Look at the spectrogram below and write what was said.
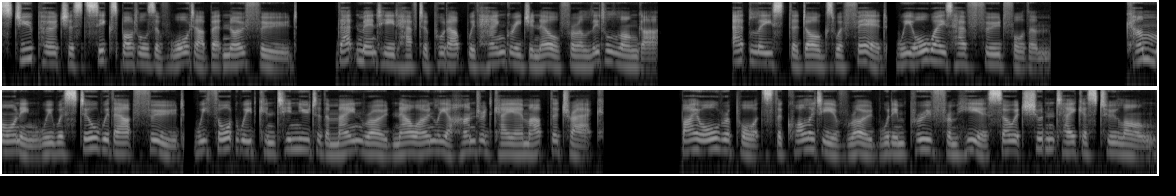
Stu purchased six bottles of water but no food. That meant he'd have to put up with hangry Janelle for a little longer. At least the dogs were fed, we always have food for them. Come morning we were still without food, we thought we'd continue to the main road now only 100 km up the track. By all reports the quality of road would improve from here so it shouldn't take us too long.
